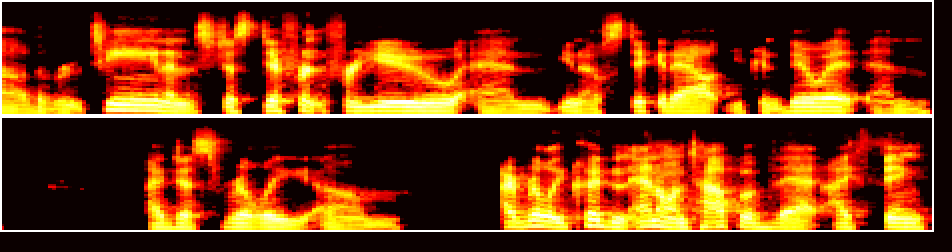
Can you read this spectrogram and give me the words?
uh, the routine and it's just different for you and you know stick it out you can do it and i just really um i really couldn't and on top of that i think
